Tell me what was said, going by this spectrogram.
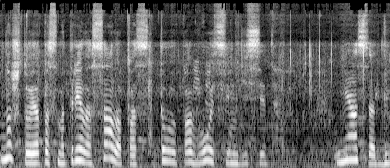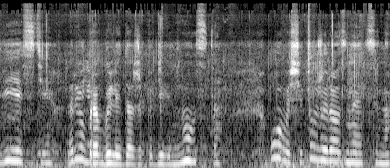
Ну что, я посмотрела, сало по 100, по 80, мясо 200, ребра были даже по 90, овощи тоже разная цена.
